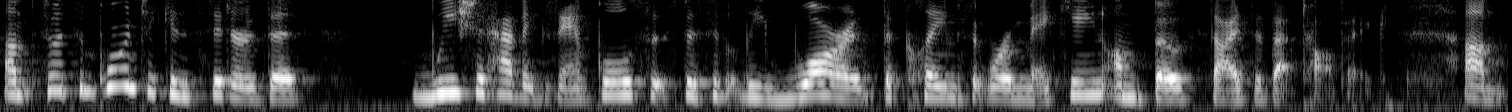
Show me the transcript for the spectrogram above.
Um, so it's important to consider that we should have examples that specifically warrant the claims that we're making on both sides of that topic. Um,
